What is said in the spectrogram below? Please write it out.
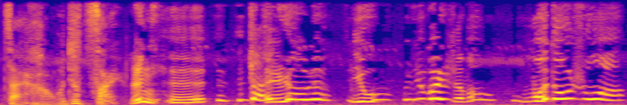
再喊我就宰了你！大爷饶命！你你问什么我都说。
